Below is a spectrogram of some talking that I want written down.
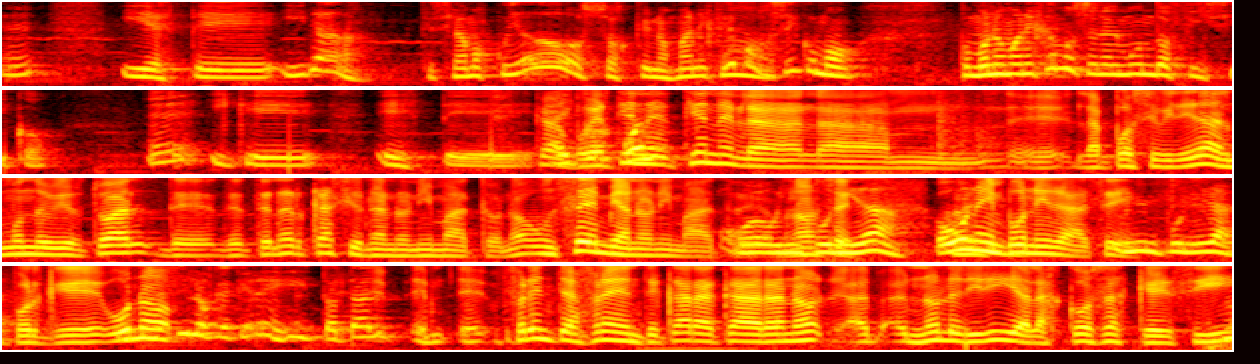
¿eh? Y, este, y nada, que seamos cuidadosos, que nos manejemos así como, como nos manejamos en el mundo físico. ¿Eh? Y que este, Claro, porque tiene, tiene la, la, mm, eh, la posibilidad del mundo virtual de, de tener casi un anonimato, ¿no? Un semi-anonimato. O ¿no? impunidad, Sí. O una impunidad, sí. Una impunidad. Porque uno, Decí lo que querés y total. eh, eh, frente a frente, cara a cara, no, no le diría las cosas que sí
